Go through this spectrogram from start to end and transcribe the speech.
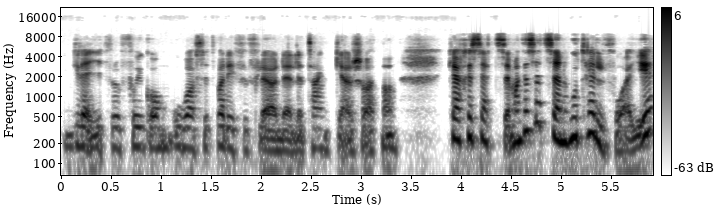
grej för att få igång oavsett vad det är för flöde eller tankar så att man kanske sätter sig, man kan sätta sig i en hotellfoyer,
